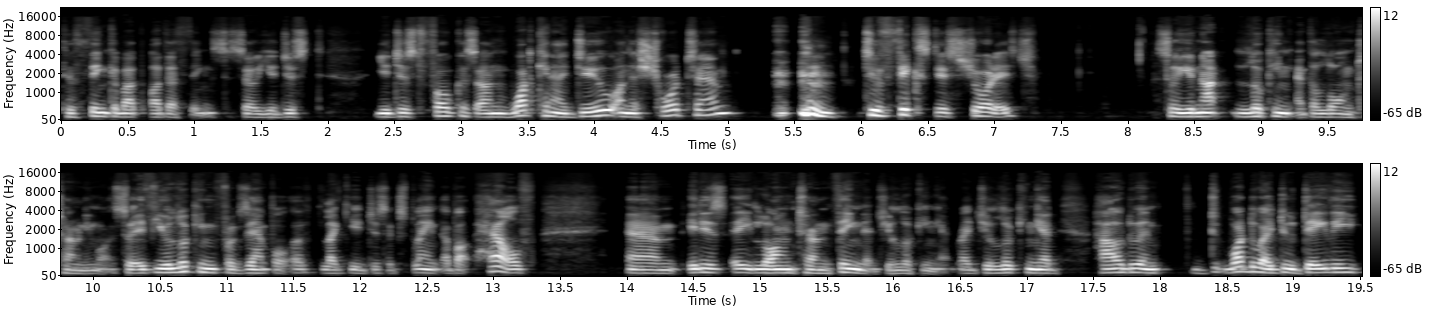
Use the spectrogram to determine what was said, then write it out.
to think about other things. So you just you just focus on what can I do on the short term to fix this shortage so you're not looking at the long term anymore so if you're looking for example like you just explained about health um, it is a long-term thing that you're looking at, right? You're looking at how do and what do I do daily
